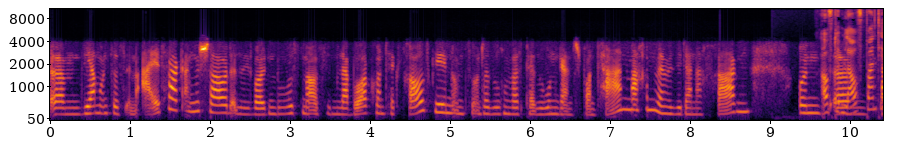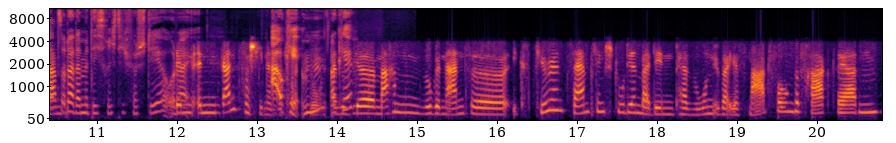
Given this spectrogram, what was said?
ähm, wir haben uns das im Alltag angeschaut. Also wir wollten bewusst mal aus diesem Laborkontext rausgehen, um zu untersuchen, was Personen ganz spontan machen, wenn wir sie danach fragen. Und, Auf dem ähm, Laufband jetzt oder damit ich es richtig verstehe? Oder? In, in ganz verschiedenen ah, okay. Mhm, okay. Also wir machen sogenannte Experience Sampling Studien, bei denen Personen über ihr Smartphone befragt werden.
